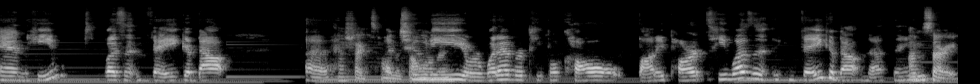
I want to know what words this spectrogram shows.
and He wasn't vague about uh, a Solomon Solomon. tootie or whatever people call body parts. He wasn't vague about nothing. I'm sorry,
